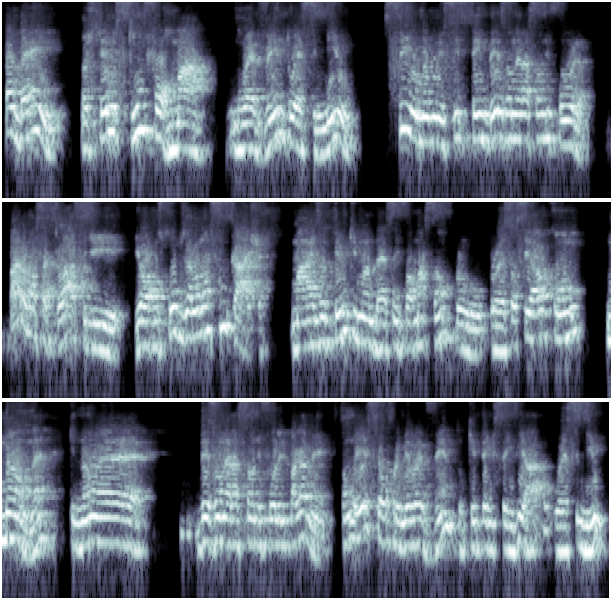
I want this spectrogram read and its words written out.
Também nós temos que informar no evento S1000 se o meu município tem desoneração de folha. Para a nossa classe de, de órgãos públicos, ela não se encaixa, mas eu tenho que mandar essa informação para o E-Social como não, né? Que não é desoneração de folha de pagamento. Então, esse é o primeiro evento que tem que ser enviado, o S1000.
